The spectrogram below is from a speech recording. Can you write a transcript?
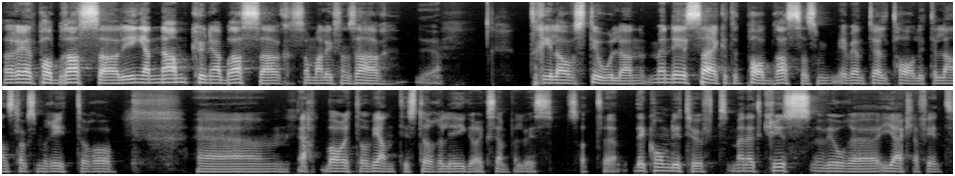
Där är ett par brassar, det är inga namnkunniga brassar som man liksom så här eh, trilla av stolen. Men det är säkert ett par brassar som eventuellt har lite landslagsmeriter och eh, ja, varit och vänt i större ligor exempelvis. Så att, eh, det kommer bli tufft, men ett kryss vore jäkla fint.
